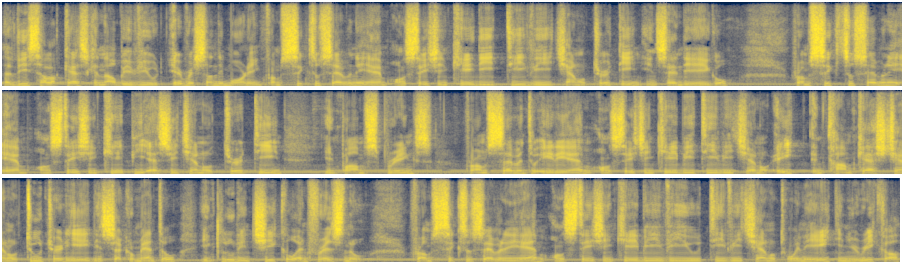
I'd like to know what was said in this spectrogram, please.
Uh, these telecasts can now be viewed every Sunday morning from 6 to 7 a.m. on station KDTV Channel 13 in San Diego, from 6 to 7 a.m. on station KPSC Channel 13 in Palm Springs, from 7 to 8 a.m. on station KBTV Channel 8 and Comcast Channel 238 in Sacramento, including Chico and Fresno. From 6 to 7 a.m. on station KBVU TV Channel 28 in Eureka.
